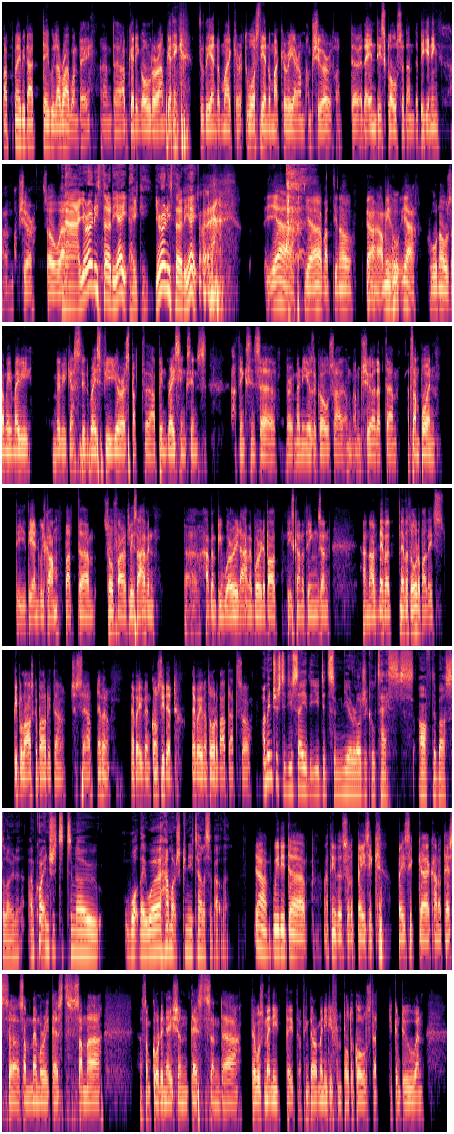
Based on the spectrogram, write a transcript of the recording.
but maybe that day will arrive one day. And uh, I'm getting older. I'm getting to the end of my career, towards the end of my career. I'm, I'm sure the the end is closer than the beginning. I'm, I'm sure. So uh, nah, you're only 38, Heikki. You're only 38. yeah, yeah, but you know, yeah. I mean, who? Yeah, who knows? I mean, maybe maybe you can still race a few years, but uh, I've been racing since I think since uh, very many years ago. So I'm, I'm sure that um, at some point the the end will come. But um, so far, at least, I haven't uh, haven't been worried. I haven't worried about these kind of things, and and I've never never thought about it. It's, people ask about it, and just say I've never never even considered, never even thought about that. So I'm interested. You say that you did some neurological tests after Barcelona. I'm quite interested to know what they were. How much can you tell us about that? Yeah, we did. Uh, I think the sort of basic basic uh, kind of tests, uh, some memory tests, some uh, some coordination tests, and uh, there was many. They, I think there are many different protocols that you can do, and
